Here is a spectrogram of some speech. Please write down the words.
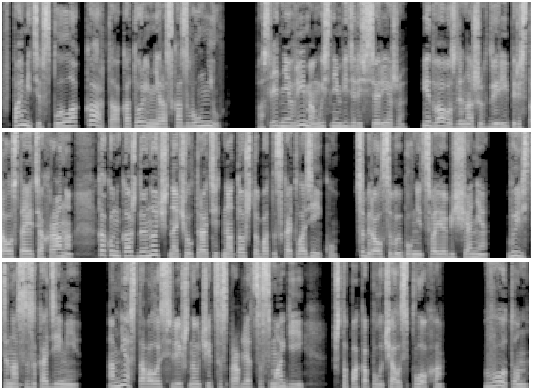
В памяти всплыла карта, о которой мне рассказывал Нил. Последнее время мы с ним виделись все реже. Едва возле наших дверей перестала стоять охрана, как он каждую ночь начал тратить на то, чтобы отыскать лазейку. Собирался выполнить свое обещание — вывести нас из Академии. А мне оставалось лишь научиться справляться с магией, что пока получалось плохо. «Вот он»,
